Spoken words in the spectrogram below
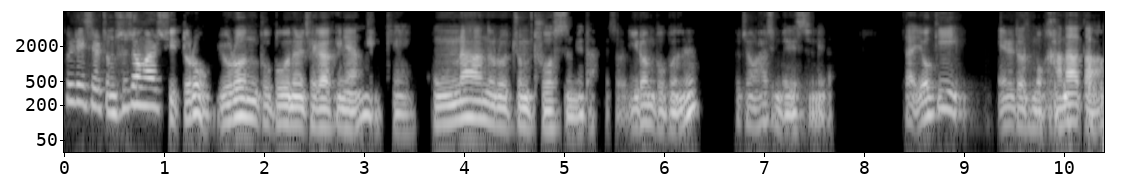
템플릿을 좀 수정할 수 있도록 이런 부분을 제가 그냥 이렇게 공란으로 좀 두었습니다. 그래서 이런 부분을 수정을 하시면 되겠습니다. 자, 여기 예를 들어서 뭐 가나다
